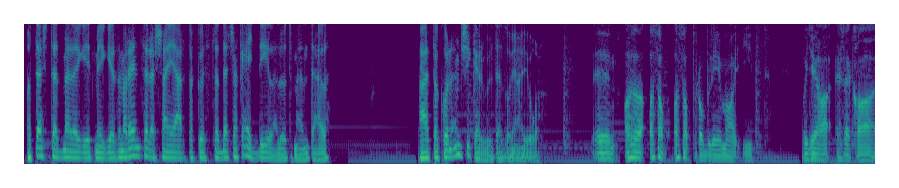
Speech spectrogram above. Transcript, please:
a tested melegét még érzem, rendszeresen jártak közted, de csak egy délelőtt ment el. Hát akkor nem sikerült ez olyan jól. Az a, az a, az a probléma itt, hogy a, ezek a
